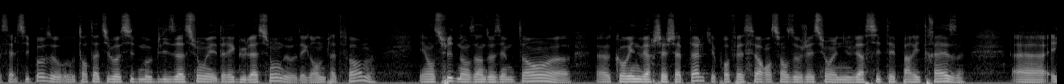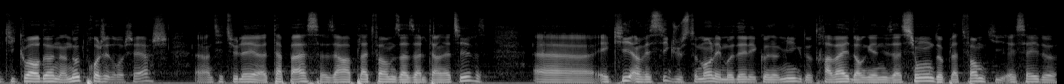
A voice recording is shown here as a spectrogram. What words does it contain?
celle-ci pose, aux tentatives aussi de mobilisation et de régulation des grandes plateformes. Et ensuite, dans un deuxième temps, Corinne Vercher-Chaptal, qui est professeure en sciences de gestion à l'Université Paris 13 et qui coordonne un autre projet de recherche intitulé TAPAS, Zara Platforms as Alternatives, euh, et qui investigue justement les modèles économiques de travail, d'organisation, de plateformes qui essayent de,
